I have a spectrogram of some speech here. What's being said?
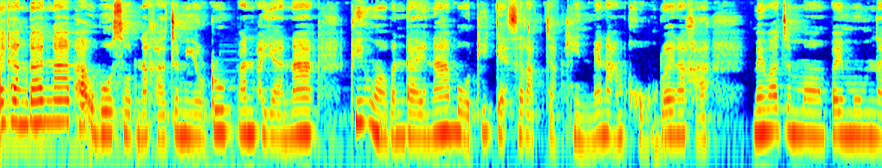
และทางด้านหน้าพระอุโบสถนะคะ จะมีรูปปั้นพญานาค ที่หัวบันไดหน้าโบสถ์ที่แกะสลักจากหินแม่น้ำโขงด้วยนะคะ ไม่ว่าจะมองไปมุมไหน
